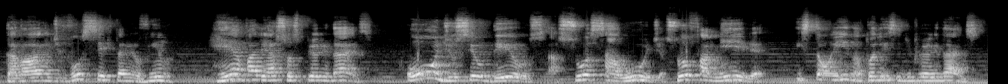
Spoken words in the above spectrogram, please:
está na hora de você que está me ouvindo reavaliar suas prioridades. Onde o seu Deus, a sua saúde, a sua família estão aí na tua lista de prioridades?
